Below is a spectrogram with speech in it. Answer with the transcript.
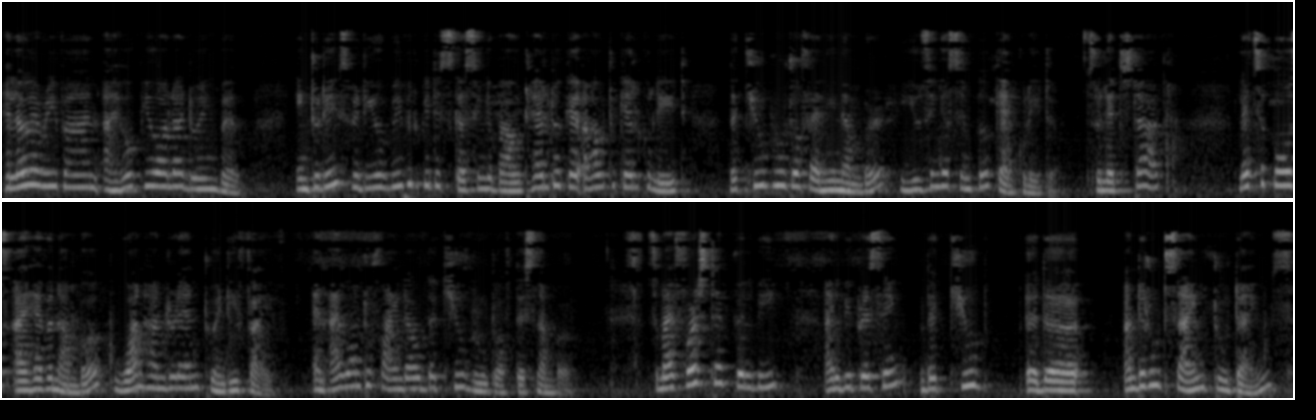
Hello everyone, I hope you all are doing well. In today's video, we will be discussing about how to, how to calculate the cube root of any number using a simple calculator. So let's start. Let's suppose I have a number 125 and I want to find out the cube root of this number. So my first step will be, I'll be pressing the cube, uh, the under root sign two times.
